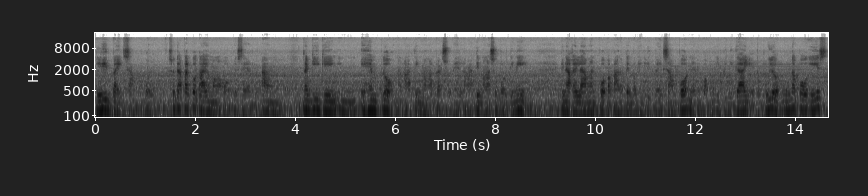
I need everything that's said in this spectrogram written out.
Lead by example. So dapat po tayong mga officer ang nagiging ehemplo ng ating mga personnel, ng ating mga subordinate. Kinakailangan po paano tayo maging lead by example. Meron po akong ibinigay. Ito po yun. Una po is,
